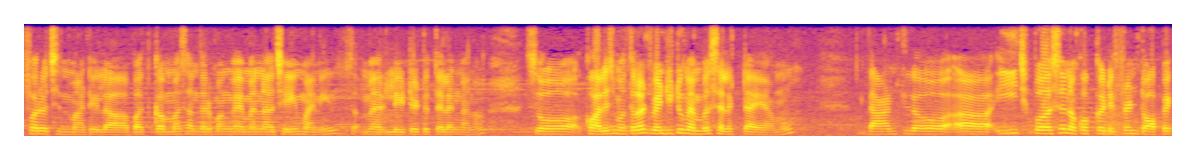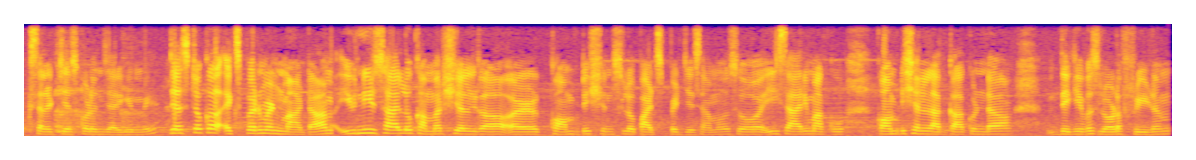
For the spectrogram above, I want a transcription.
ఆఫర్ వచ్చింది మాట ఇలా బతుకమ్మ సందర్భంగా ఏమన్నా చేయమని related to Telangana. So college మొత్తంలో ట్వంటీ టూ మెంబర్స్ సెలెక్ట్ అయ్యాము. దాంట్లో ఈచ్ పర్సన్ ఒక్కొక్క డిఫరెంట్ టాపిక్ సెలెక్ట్ చేసుకోవడం జరిగింది. జస్ట్ ఒక ఎక్స్పెరిమెంట్ మాట. ఇన్నిసార్లు కమర్షియల్గా కాంపిటీషన్స్లో పార్టిసిపేట్ చేశాము. సో ఈసారి మాకు కాంపిటీషన్ లాగా కాకుండా they gave us lot of freedom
